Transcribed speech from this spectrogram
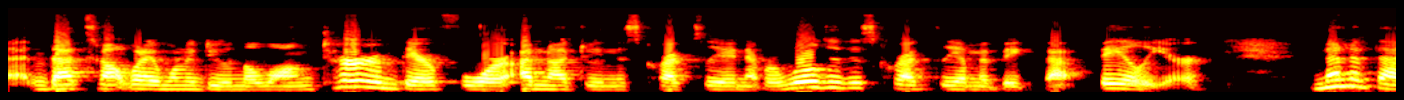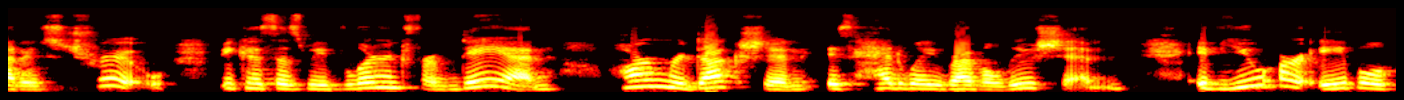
uh, that's not what I want to do in the long term. Therefore, I'm not doing this correctly. I never will do this correctly. I'm a big fat failure. None of that is true because as we've learned from Dan, harm reduction is headway revolution. If you are able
